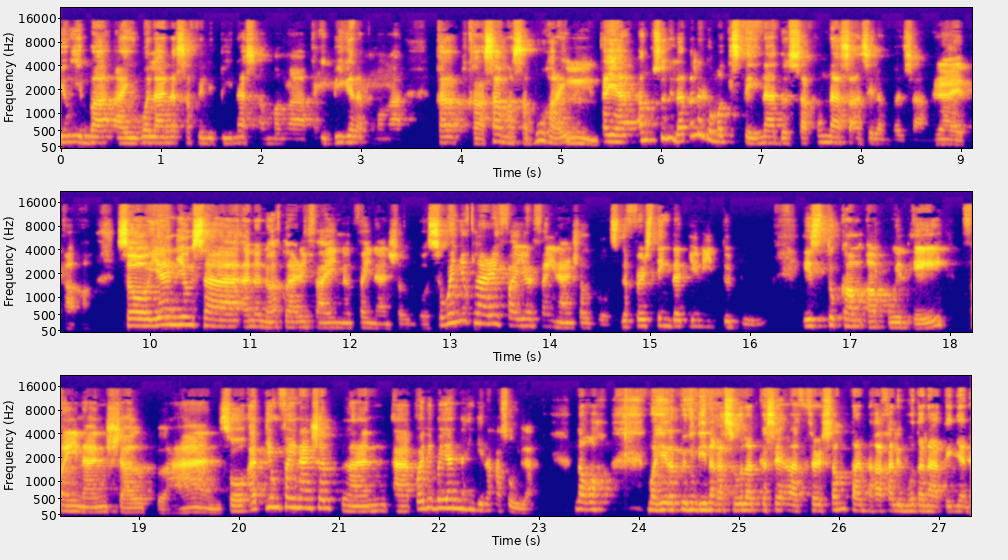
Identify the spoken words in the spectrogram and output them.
yung iba ay wala na sa Pilipinas ang mga kaibigan at mga ka- kasama sa buhay. Mm. Kaya ang gusto nila talaga mag-stay na doon sa kung nasaan silang bansa. Right. oo. So, yan yung sa, ano no, clarifying ng financial goals. So, when you clarify your financial goals, the first thing that you need to do is to come up with a financial plan. So, at yung financial plan, ah, pwede ba yan na hindi nakasulat? Nako, mahirap yung hindi nakasulat kasi after some time nakakalimutan natin yan.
